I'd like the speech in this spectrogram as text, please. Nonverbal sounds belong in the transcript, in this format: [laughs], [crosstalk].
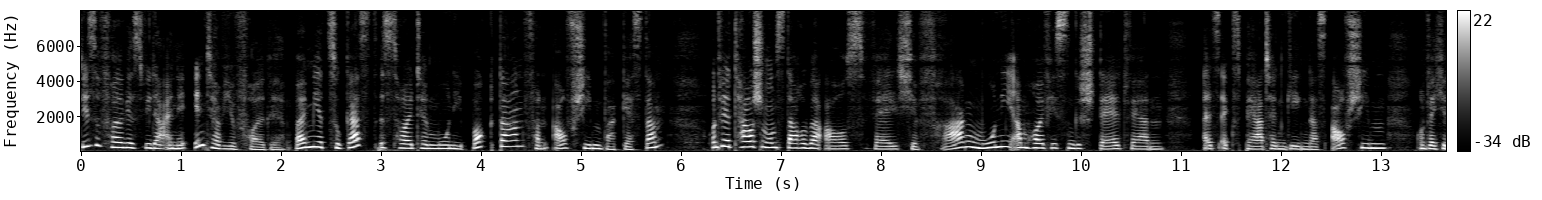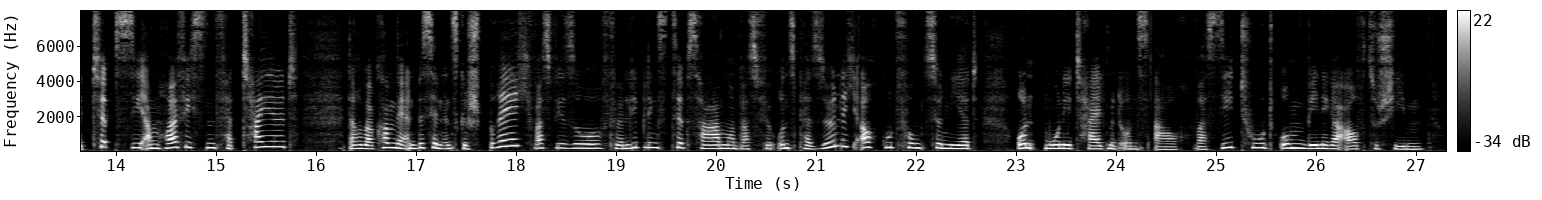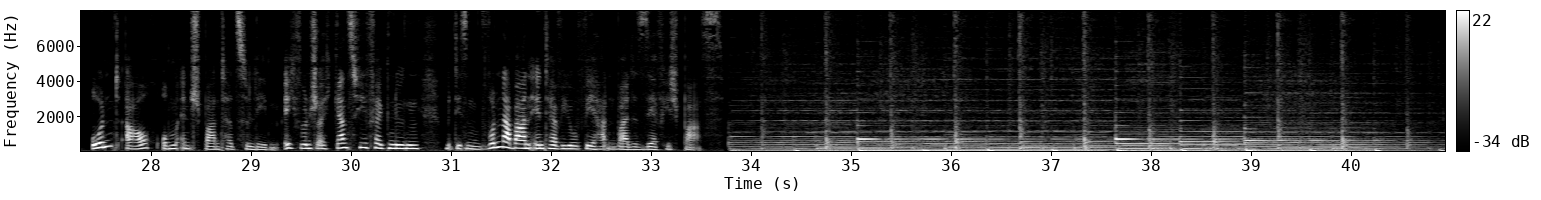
Diese Folge ist wieder eine Interviewfolge. Bei mir zu Gast ist heute Moni Bogdan von Aufschieben war gestern und wir tauschen uns darüber aus, welche Fragen Moni am häufigsten gestellt werden als Expertin gegen das Aufschieben und welche Tipps sie am häufigsten verteilt. Darüber kommen wir ein bisschen ins Gespräch, was wir so für Lieblingstipps haben und was für uns persönlich auch gut funktioniert. Und Moni teilt mit uns auch, was sie tut, um weniger aufzuschieben und auch um entspannter zu leben. Ich wünsche euch ganz viel Vergnügen mit diesem wunderbaren Interview. Wir hatten beide sehr viel Spaß.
